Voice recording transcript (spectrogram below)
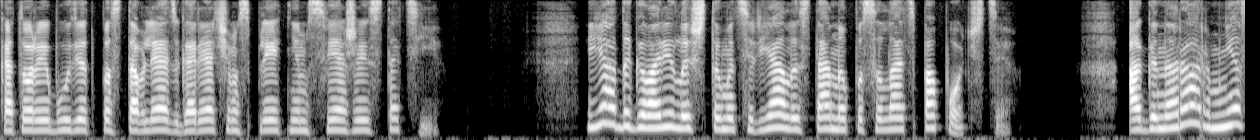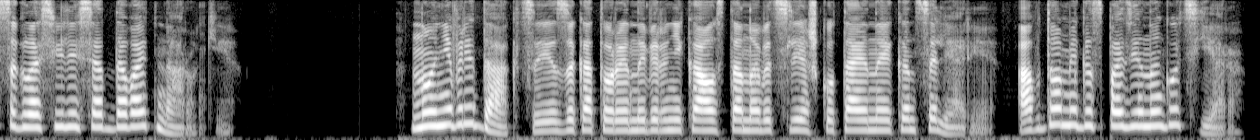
который будет поставлять горячим сплетням свежие статьи. Я договорилась, что материалы стану посылать по почте, а гонорар мне согласились отдавать на руки. Но не в редакции, за которой наверняка установит слежку тайная канцелярия, а в доме господина Гутьера.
